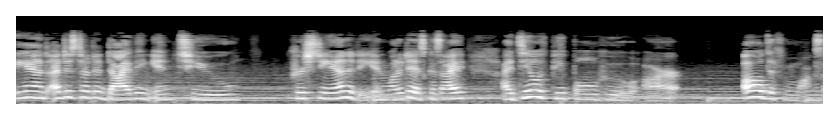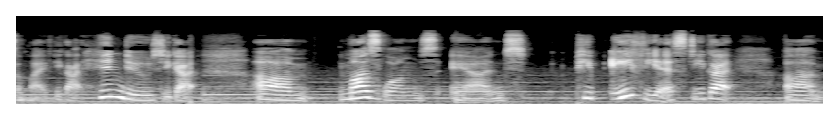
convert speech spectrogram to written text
and I just started diving into Christianity and what it is because I I deal with people who are all different walks of life. You got Hindus, you got um, Muslims, and pe- atheists. You got um,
